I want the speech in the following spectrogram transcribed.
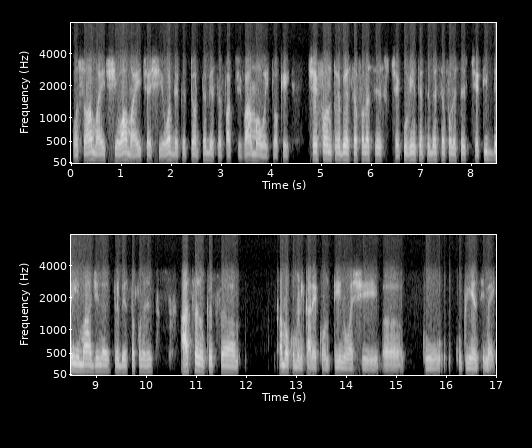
o să o am aici și o am aici și ori de câte ori trebuie să fac ceva, mă uit, ok, ce font trebuie să folosesc, ce cuvinte trebuie să folosesc, ce tip de imagine trebuie să folosesc, astfel încât să am o comunicare continuă și uh, cu, cu clienții mei.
